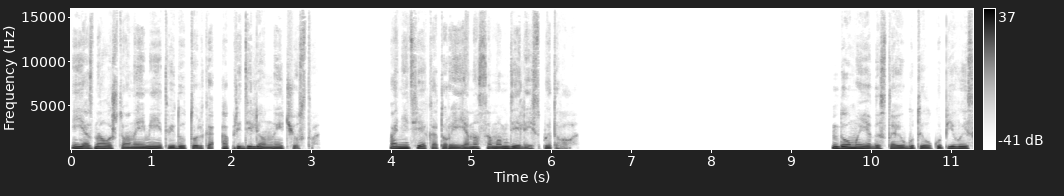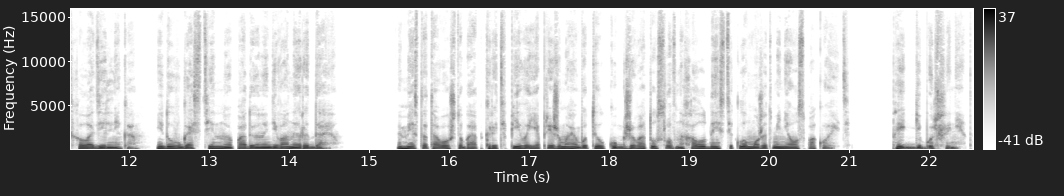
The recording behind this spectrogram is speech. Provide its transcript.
и я знала, что она имеет в виду только определенные чувства, а не те, которые я на самом деле испытывала. Дома я достаю бутылку пива из холодильника, иду в гостиную, падаю на диван и рыдаю. Вместо того, чтобы открыть пиво, я прижимаю бутылку к животу, словно холодное стекло может меня успокоить. Пегги больше нет.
